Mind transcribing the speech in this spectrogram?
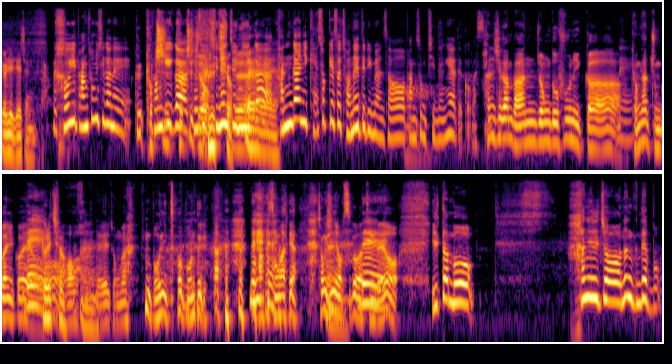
열릴 예정입니다. 저희 방송 시간에 그 겹치- 경기가 겹치죠. 계속 진행 그렇죠. 중이니까 네. 간간히 계속해서 전해드리면서 방송 진행해야 될 것 같습니다. 한 시간 반 정도 후니까 네. 경기 한 중반일 거예요. 네. 그렇죠. 어, 네. 내일 정말 모니터 보느라 방송하랴 정신이 없을 것 네. 같은데요. 일단 뭐 한일전은 근데 뭐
